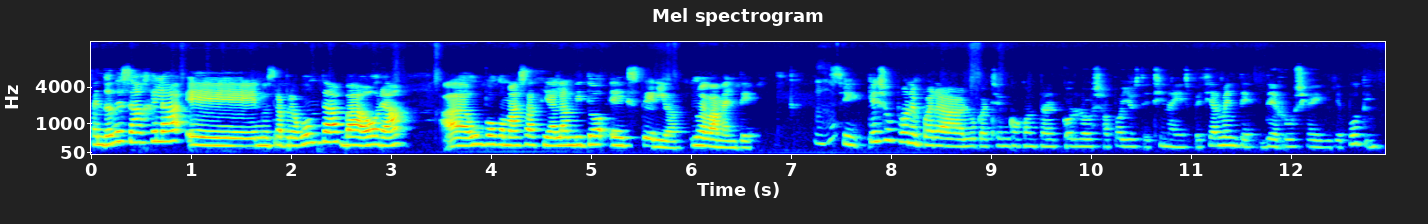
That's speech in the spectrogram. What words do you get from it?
Entonces, Ángela, eh, nuestra pregunta va ahora un poco más hacia el ámbito exterior, nuevamente. Sí, ¿qué supone para Lukashenko contar con los apoyos de China y especialmente de Rusia y de Putin?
